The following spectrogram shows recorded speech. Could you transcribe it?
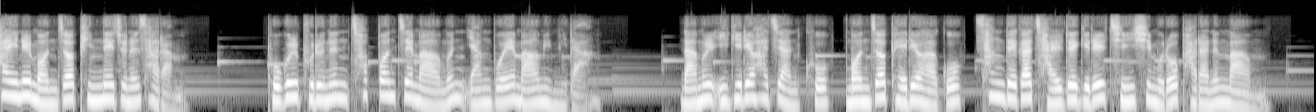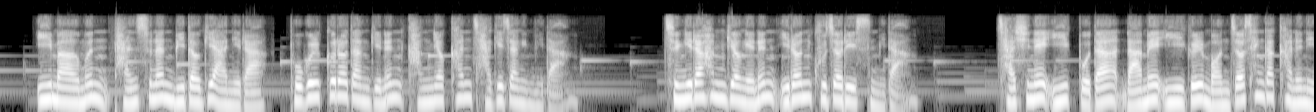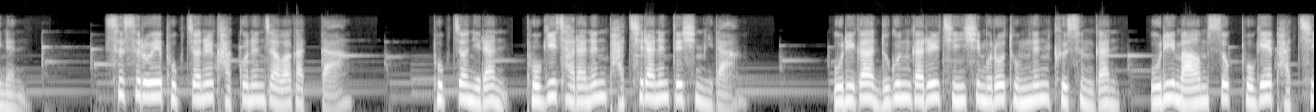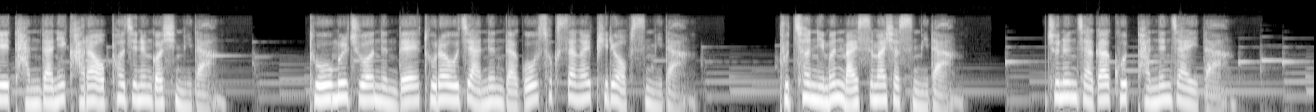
타인을 먼저 빛내주는 사람. 복을 부르는 첫 번째 마음은 양보의 마음입니다. 남을 이기려 하지 않고 먼저 배려하고 상대가 잘 되기를 진심으로 바라는 마음. 이 마음은 단순한 미덕이 아니라 복을 끌어당기는 강력한 자기장입니다. 증이라 함경에는 이런 구절이 있습니다. 자신의 이익보다 남의 이익을 먼저 생각하는 이는 스스로의 복전을 가꾸는 자와 같다. 복전이란 복이 자라는 밭이라는 뜻입니다. 우리가 누군가를 진심으로 돕는 그 순간 우리 마음속 복의 밭이 단단히 갈아엎어지는 것입니다. 도움을 주었는데 돌아오지 않는다고 속상할 필요 없습니다. 부처님은 말씀하셨습니다. 주는 자가 곧 받는 자이다.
